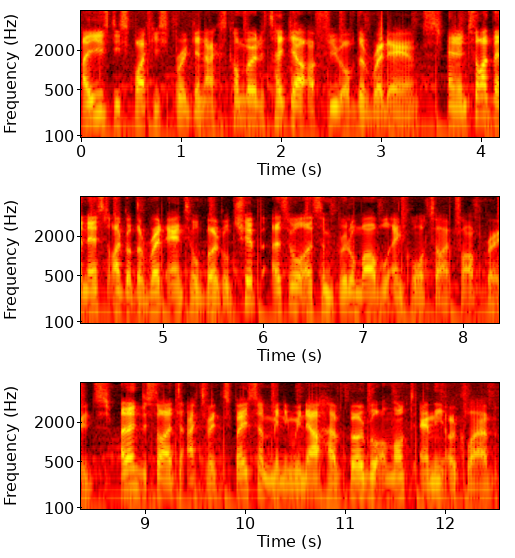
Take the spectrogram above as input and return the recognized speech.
I used the spiky sprig and axe combo to take out a few of the red ants. And inside the nest, I got the red anthill burgle chip as well as some brittle marble and quartzite for upgrades. I then decided to activate the spacer, meaning we now have burgle unlocked and the oak lab.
